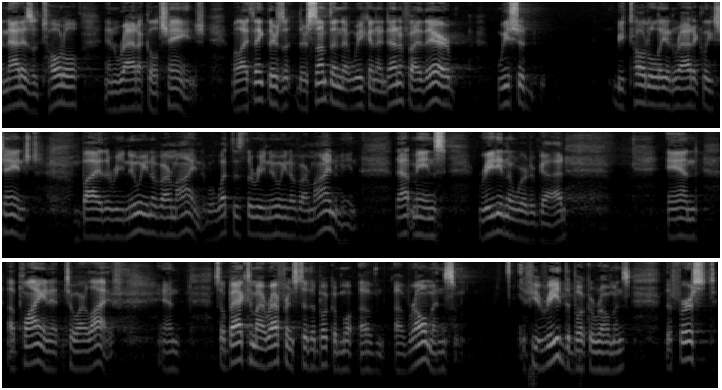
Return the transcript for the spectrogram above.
and that is a total and radical change. Well, I think there's, a, there's something that we can identify there. We should be totally and radically changed by the renewing of our mind. Well, what does the renewing of our mind mean? That means reading the Word of God and applying it to our life. And so, back to my reference to the book of, of, of Romans, if you read the book of Romans, the first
